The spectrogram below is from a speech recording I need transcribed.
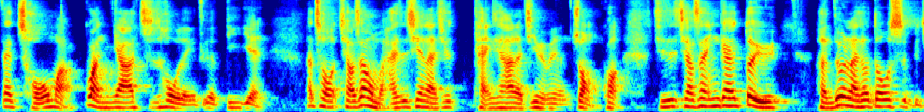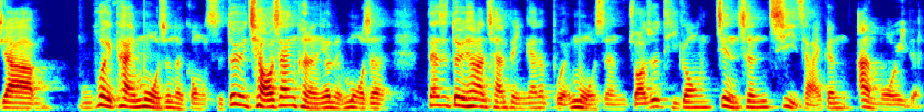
在筹码灌压之后的这个低点。那从乔山，我们还是先来去谈一下它的基本面的状况。其实乔山应该对于很多人来说都是比较不会太陌生的公司。对于乔山可能有点陌生，但是对于它的产品应该都不会陌生。主要就是提供健身器材跟按摩椅的。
